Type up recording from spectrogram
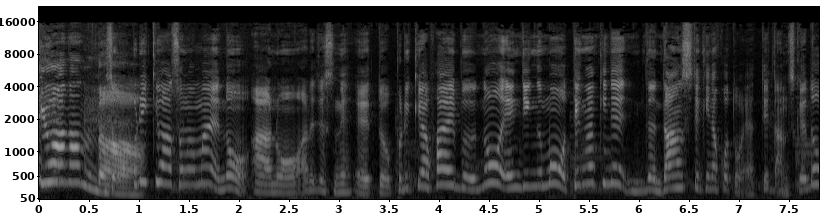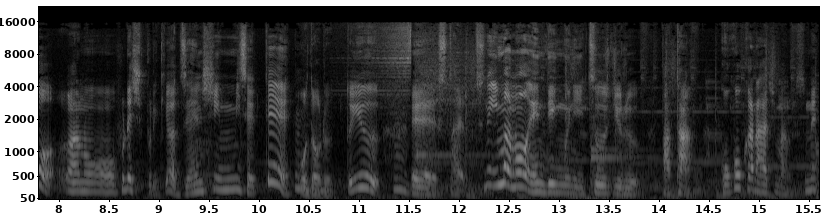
キュアなんだ。そうプリキュアはその前のあのあれですね、えっとプリキュア5のエンディングも手書きででダンス的なことをやってたんですけどあのフレッシュプリキュアは全身見せて踊るという、えースタイルですね。今のエンディングに通じるパターン。がここから始まるんですね。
